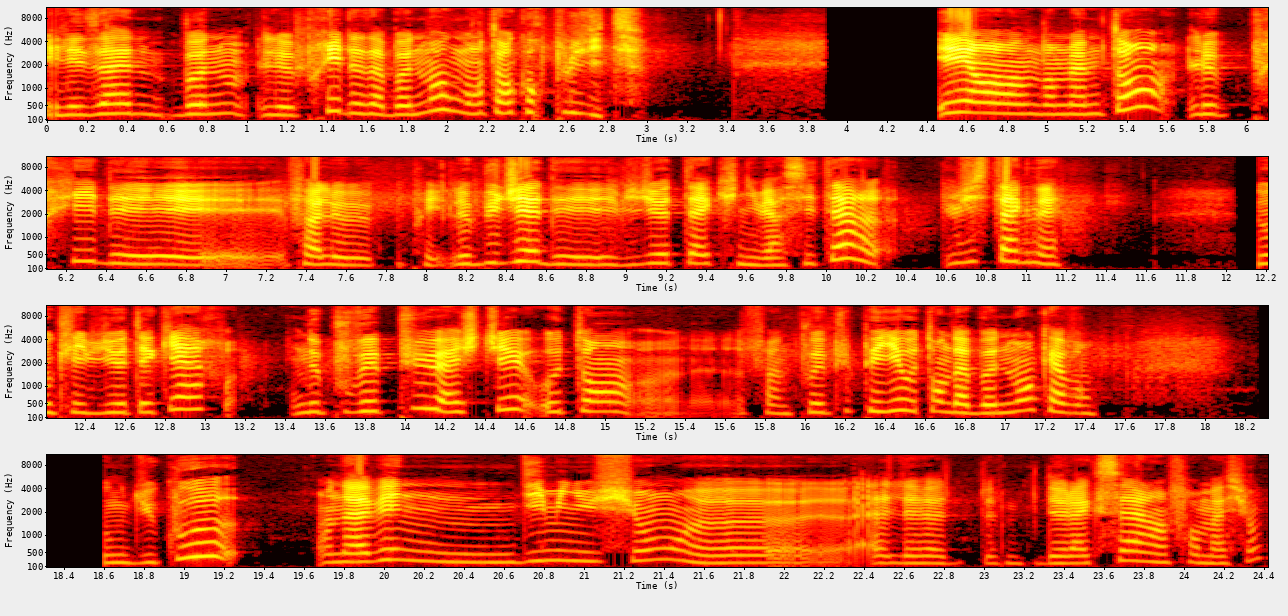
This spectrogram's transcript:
et le prix des abonnements augmentait encore plus vite. Et dans le même temps, le budget des bibliothèques universitaires lui stagnait. Donc les bibliothécaires ne pouvaient plus acheter autant, euh, enfin ne pouvaient plus payer autant d'abonnements qu'avant. Donc du coup, on avait une diminution euh, de, l'accès à l'information,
